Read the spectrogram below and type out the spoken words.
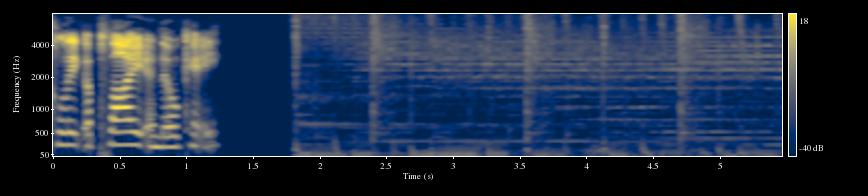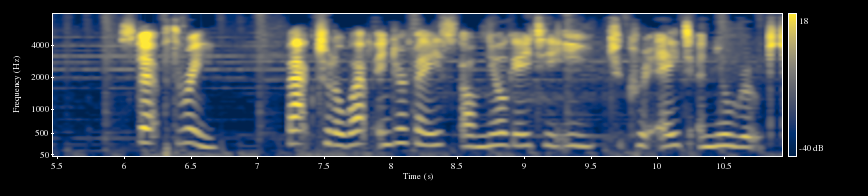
click apply and OK. Step 3. Back to the web interface of NeoGate TE to create a new route.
